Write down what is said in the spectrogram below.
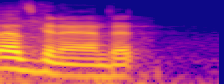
That's gonna end it.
